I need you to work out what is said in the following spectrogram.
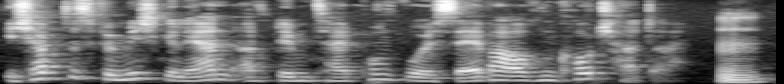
ich habe das für mich gelernt ab dem Zeitpunkt, wo ich selber auch einen Coach hatte. Mhm.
